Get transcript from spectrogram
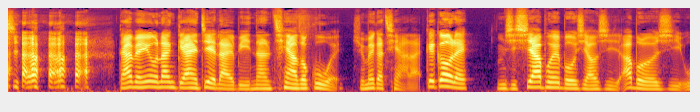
谢。等下朋友，咱今日即个来宾，咱请足久诶，想要甲请来，结果咧，毋是写批无消息，啊无就是有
